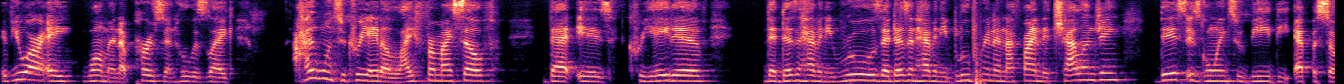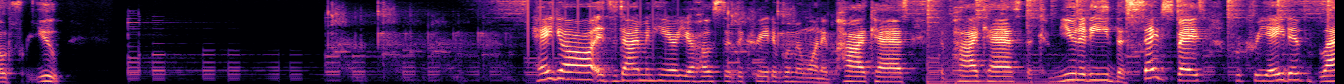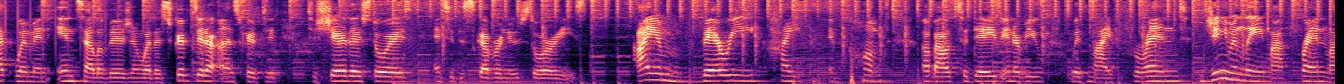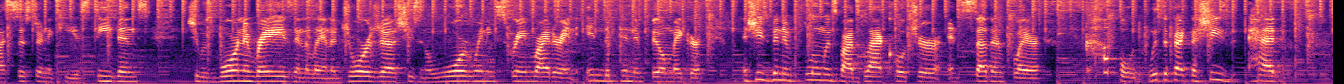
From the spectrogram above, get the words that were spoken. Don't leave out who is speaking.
Speaker 1: if you are a woman, a person who is like, I want to create a life for myself that is creative, that doesn't have any rules, that doesn't have any blueprint, and I find it challenging, this is going to be the episode for you. Hey, y'all, it's Diamond here, your host of the Creative Women Wanted podcast, the podcast, the community, the safe space for creative Black women in television, whether scripted or unscripted, to share their stories and to discover new stories. I am very hyped and pumped about today's interview with my friend, genuinely my friend, my sister, Nakia Stephens. She was born and raised in Atlanta, Georgia. She's an award winning screenwriter and independent filmmaker, and she's been influenced by Black culture and Southern flair, coupled with the fact that she's had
